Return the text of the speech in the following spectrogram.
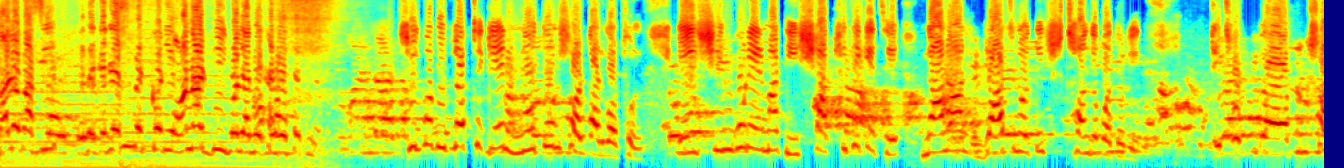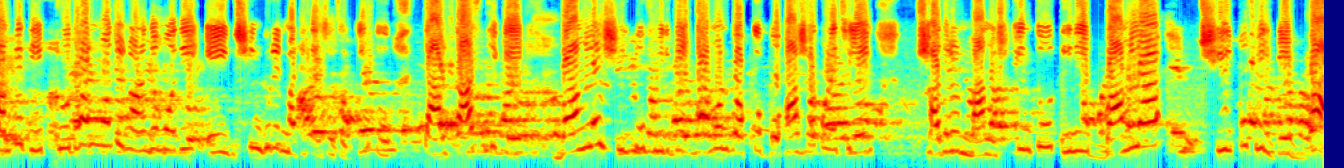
ভালোবাসি, এদেরকে রেসপেক্ট করি অনার দিই বলে আমি এখানে এসেছি। শিল্প বিপ্লব থেকে নতুন সরকার গঠন। এই সিঙ্গুরের মাটি সাক্ষী থেকেছে নানান রাজনৈতিক ছন্দপতনের কিছু সম্প্রতি প্রধানমন্ত্রী নরেন্দ্র মোদী এই সিঙ্গুরের মাটিতে এসেছেন। কিন্তু তার কাছ থেকে বাংলায় শিল্প ফিরবে এমন বক্তব্য আশা করেছিলেন সাধারণ মানুষ। কিন্তু তিনি বাংলা শিল্প ফিরবে বা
